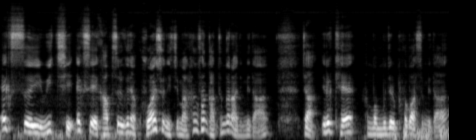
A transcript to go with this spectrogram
x의 위치, x의 값을 그냥 구할 수는 있지만 항상 같은 건 아닙니다. 자, 이렇게 한번 문제를 풀어봤습니다.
